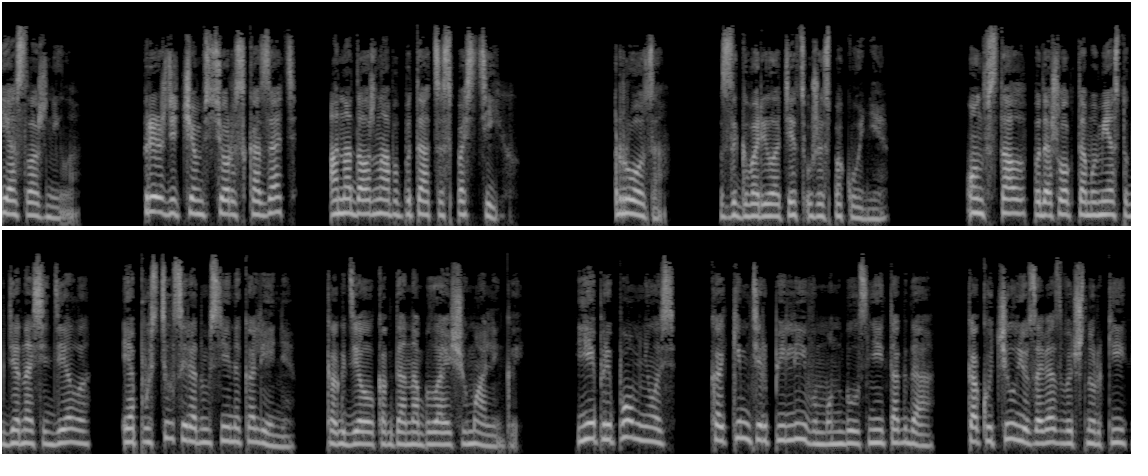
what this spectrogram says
и осложнило. Прежде чем все рассказать, она должна попытаться спасти их. «Роза», — заговорил отец уже спокойнее. Он встал, подошел к тому месту, где она сидела, и опустился рядом с ней на колени, как делал, когда она была еще маленькой. Ей припомнилось, каким терпеливым он был с ней тогда, как учил ее завязывать шнурки,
